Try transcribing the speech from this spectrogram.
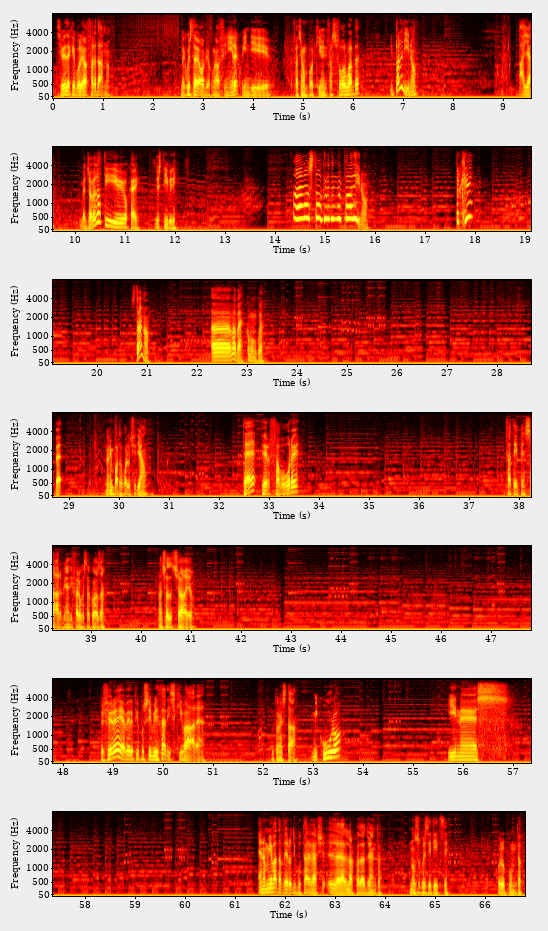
Si vede che voleva fare danno. Beh, questo è ovvio come va a finire, quindi facciamo un pochino di fast forward. Il paladino? Aia. Beh, giavellati, ok, gestibili. Ah, non sto aggredendo il paladino. Perché? Strano. Uh, vabbè, comunque. Non importa quale uccidiamo. Te, per favore. Fate pensare prima di fare questa cosa. Lancia d'acciaio. Preferirei avere più possibilità di schivare. Tutta onestà. Mi curo. Ines... E non mi va davvero di buttare l'arco d'argento. Non su questi tizi. Quello è il punto.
